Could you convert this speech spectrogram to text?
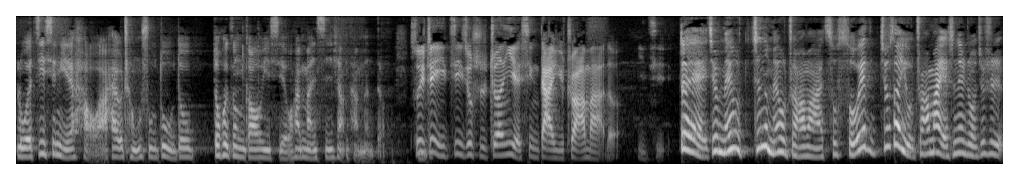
逻辑性也好啊，还有成熟度都都会更高一些。我还蛮欣赏他们的。所以这一季就是专业性大于抓马的。对，就没有真的没有抓马。所所谓就算有抓马，也是那种就是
